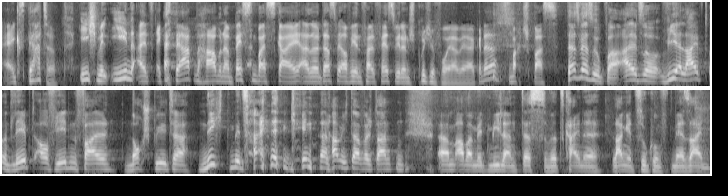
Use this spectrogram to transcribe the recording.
Experte. Ich will ihn als Experten haben und am besten bei Sky. Also das wäre auf jeden Fall fest wie ein Sprüchefeuerwerk, ne? Das macht Spaß. Das wäre super. Also, wie er leibt und lebt auf jeden Fall. Noch spielt er nicht mit seinen Kindern, habe ich da verstanden. Ähm, aber mit Milan, das wird keine lange Zukunft mehr sein.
